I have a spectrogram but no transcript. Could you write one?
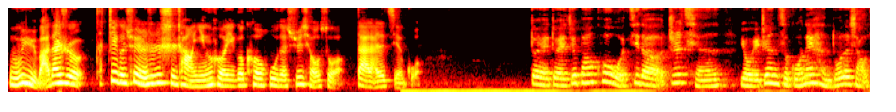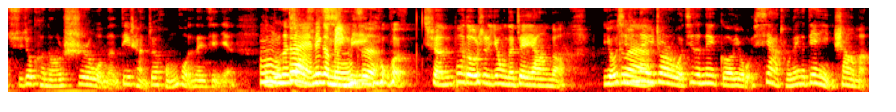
无语吧，但是它这个确实是市场迎合一个客户的需求所带来的结果。对对，就包括我记得之前有一阵子，国内很多的小区，就可能是我们地产最红火的那几年，很多的小区起名，我全部都是用的这样的。尤其是那一阵儿，我记得那个有西雅图那个电影上嘛，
